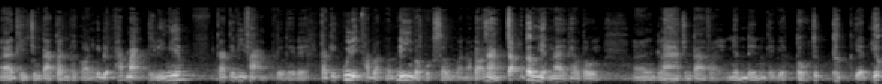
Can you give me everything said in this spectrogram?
Đấy, thì chúng ta cần phải có những cái biện pháp mạnh xử lý nghiêm các cái vi phạm tôi thấy để các cái quy định pháp luật nó đi vào cuộc sống và nó rõ ràng trọng tâm hiện nay theo tôi là chúng ta phải nhấn đến cái việc tổ chức thực hiện hiệu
